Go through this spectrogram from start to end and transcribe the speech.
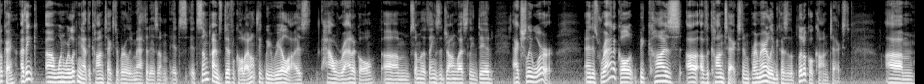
Okay, I think uh, when we're looking at the context of early Methodism, it's it's sometimes difficult. I don't think we realize how radical um, some of the things that John Wesley did actually were, and it's radical because uh, of the context, and primarily because of the political context. Um,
